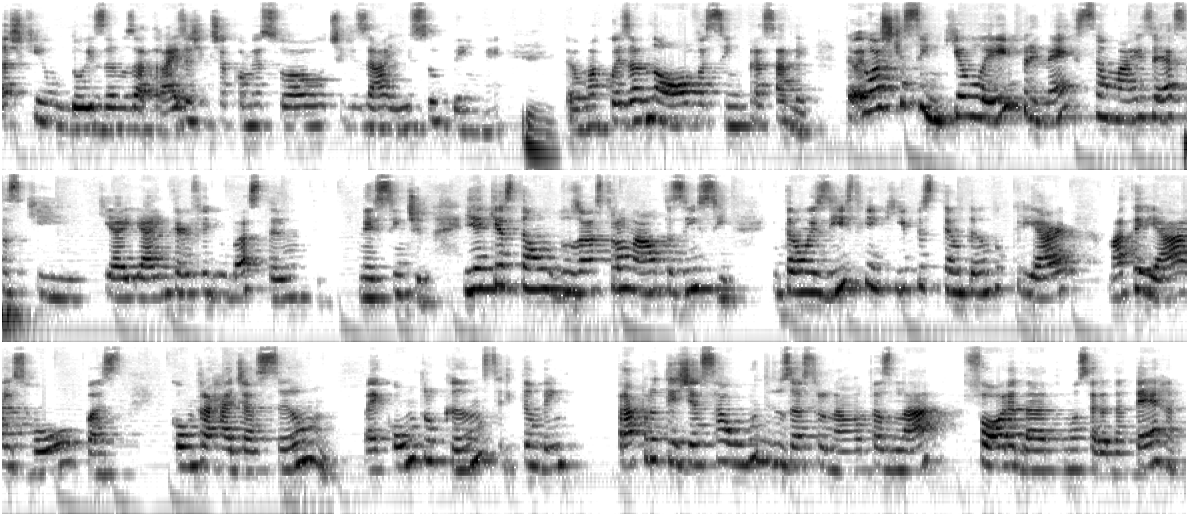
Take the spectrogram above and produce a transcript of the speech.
acho que dois anos atrás, a gente já começou a utilizar isso bem, né? Uhum. É uma coisa nova, assim, para saber. Então, eu acho que, assim, que eu lembre, né, que são mais essas que, que a IA interferiu bastante nesse sentido. E a questão dos astronautas em si. Então, existem equipes tentando criar materiais, roupas contra a radiação, é, contra o câncer e também para proteger a saúde dos astronautas lá fora da atmosfera da Terra,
